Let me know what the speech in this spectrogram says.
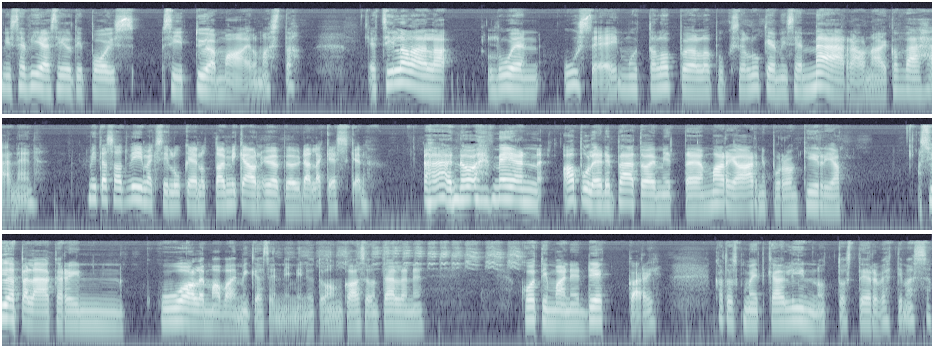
niin se vie silti pois siitä työmaailmasta. Et sillä lailla luen usein, mutta loppujen lopuksi se lukemisen määrä on aika vähäinen. Mitä sä oot viimeksi lukenut tai mikä on yöpöydällä kesken? Äh, no, meidän apulehden päätoimittaja Maria Arnipuron kirja Syöpälääkärin kuolema vai mikä sen nimi nyt onkaan. Se on tällainen kotimainen dekkari. Katos, kun meitä käy linnut tuossa tervehtimässä.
